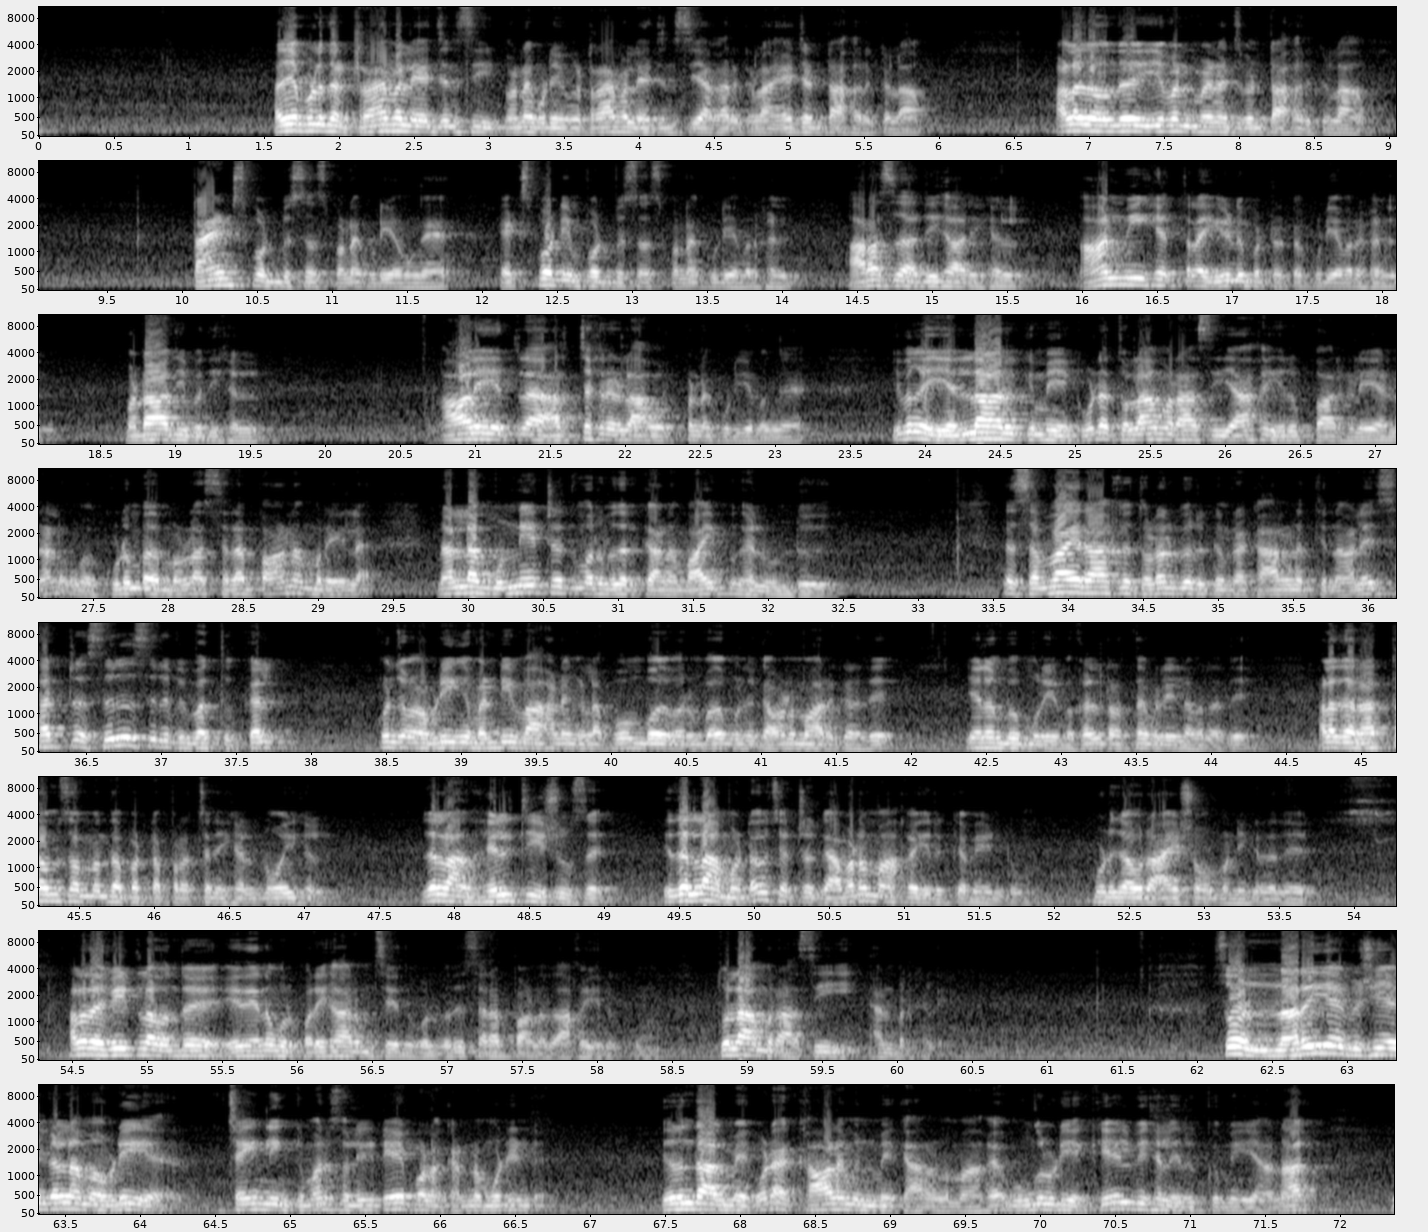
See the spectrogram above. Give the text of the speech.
அதே போல் இந்த ட்ராவல் ஏஜென்சி பண்ணக்கூடியவங்க ட்ராவல் ஏஜென்சியாக இருக்கலாம் ஏஜெண்ட்டாக இருக்கலாம். அல்லது வந்து ஈவெண்ட் மேனேஜ்மெண்ட்டாக இருக்கலாம். டிரான்ஸ்போர்ட் பிஸ்னஸ் பண்ணக்கூடியவங்க எக்ஸ்போர்ட் இம்போர்ட் பிஸ்னஸ் பண்ணக்கூடியவர்கள் அரசு அதிகாரிகள் ஆன்மீகத்தில் ஈடுபட்டிருக்கக்கூடியவர்கள் மடாதிபதிகள் ஆலயத்தில் அர்ச்சகர்களாக ஒர்க் பண்ணக்கூடியவங்க இவங்க எல்லாருக்குமே கூட துலாம ராசியாக இருப்பார்களே ஆனால் உங்கள் குடும்பம் சிறப்பான முறையில் நல்ல முன்னேற்றம் வருவதற்கான வாய்ப்புகள் உண்டு. இந்த செவ்வாய் ராகு தொடர்பு இருக்கின்ற காரணத்தினாலே சற்று சிறு சிறு விபத்துக்கள் கொஞ்சம் அப்படிங்க வண்டி வாகனங்களில் போகும்போது வரும்போது கொஞ்சம் கவனமாக இருக்கிறது. எலும்பு முறிவுகள் ரத்தம் வெளியில் வர்றது அல்லது ரத்தம் சம்பந்தப்பட்ட பிரச்சனைகள் நோய்கள் இதெல்லாம் ஹெல்த் இஷ்யூஸு இதெல்லாம் மட்டும் சற்று கவனமாக இருக்க வேண்டும். முடிஞ்சால் ஒரு ஆயுஷம் பண்ணிக்கிறது. அல்லது வீட்டில் வந்து ஏதேனும் ஒரு பரிகாரம் செய்து கொள்வது சிறப்பானதாக இருக்கும். துலாம் ராசி அன்பர்களே. ஸோ நிறைய விஷயங்கள் நம்ம அப்படியே செயின் லிங்க் மாதிரி சொல்லிக்கிட்டே போகலாம் கண்ணை மூடிண்டு. இருந்தாலுமே கூட காலமின்மை காரணமாக உங்களுடைய கேள்விகள் இருக்குமேயானால்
